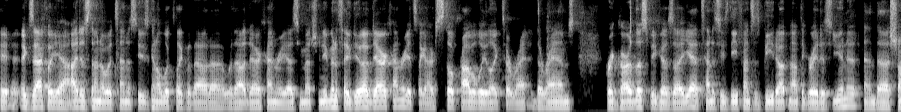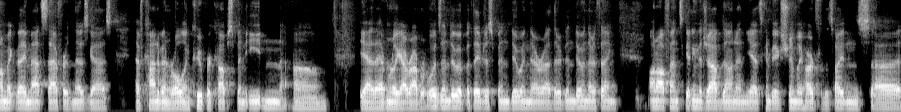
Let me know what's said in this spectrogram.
Exactly. Yeah, I just don't know what Tennessee is going to look like without uh, without Derrick Henry, as you mentioned. Even if they do have Derrick Henry, it's like I still probably like to ra- the Rams regardless because uh, yeah, Tennessee's defense is beat up, not the greatest unit, and uh, Sean McVay, Matt Stafford, and those guys have kind of been rolling. Cooper Kupp's been eaten. Um, yeah, they haven't really got Robert Woods into it, but they've just been doing their uh, they've been doing their thing on offense, getting the job done. And yeah, it's going to be extremely hard for the Titans, uh,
